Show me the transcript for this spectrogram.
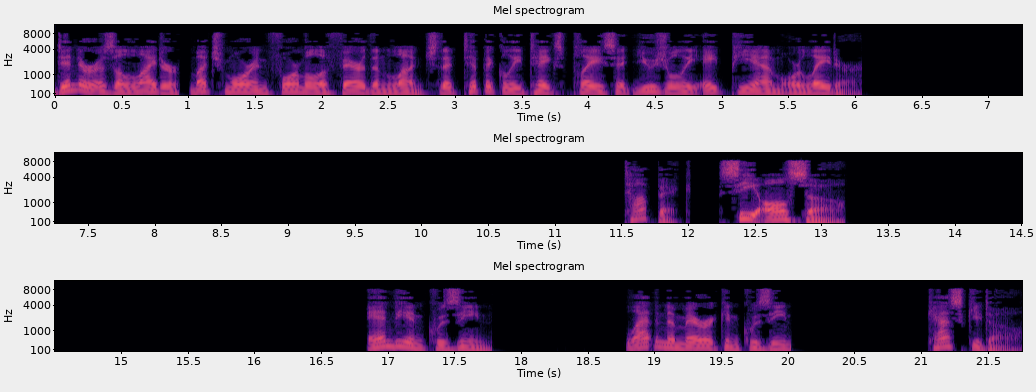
Dinner is a lighter, much more informal affair than lunch that typically takes place at usually 8 p.m. or later. See also Andean cuisine Latin American cuisine Casquito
